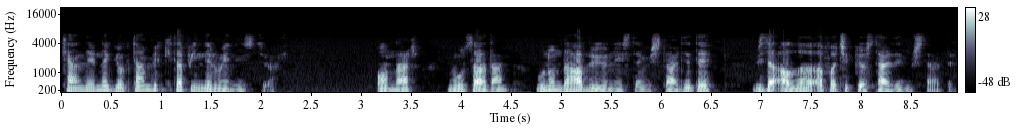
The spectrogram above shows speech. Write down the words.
kendilerine gökten bir kitap indirmeni istiyor. Onlar Musa'dan bunun daha büyüğünü istemişlerdi de bize Allah'ı apaçık göster demişlerdi.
